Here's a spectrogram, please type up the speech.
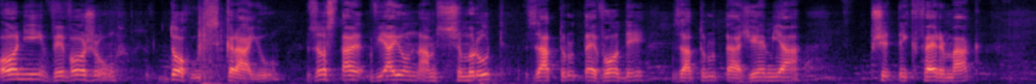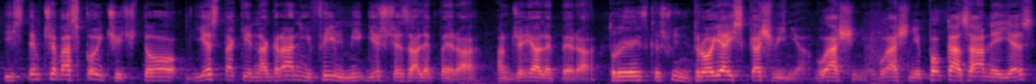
Oni wywożą dochód z kraju, zostawiają nam smród, zatrute wody, zatruta ziemia przy tych fermach i z tym trzeba skończyć. To jest takie nagrany filmik jeszcze za Lepera, Andrzeja Lepera, Trojańska świnia. Trojańska świnia, właśnie, właśnie pokazane jest,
